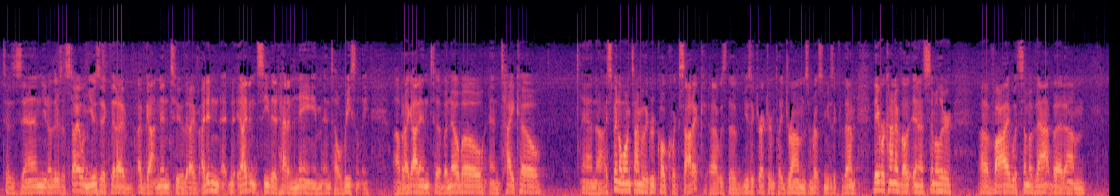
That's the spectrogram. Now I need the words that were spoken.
to zen. You know, there's a style of music that I've I've gotten into that I've I didn't I didn't see that it had a name until recently, uh, but I got into bonobo and Tycho. And uh, I spent a long time with a group called Quixotic. Uh, I was the music director and played drums and wrote some music for them. They were kind of uh, in a similar uh, vibe with some of that, but um,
